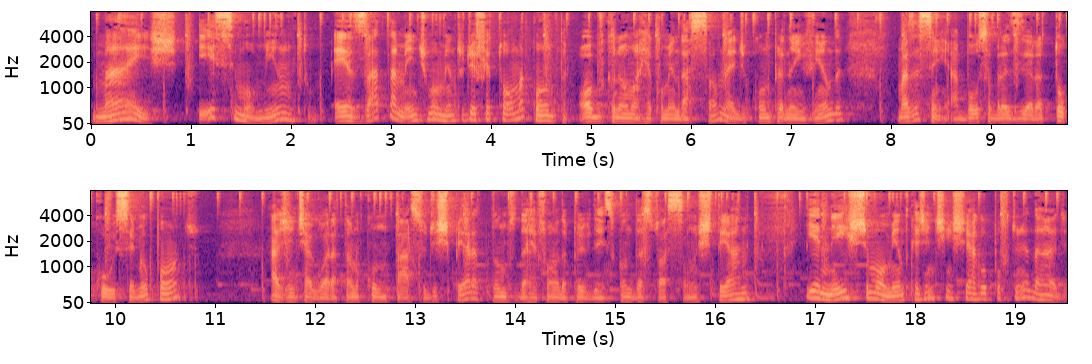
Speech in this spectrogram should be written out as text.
Mas esse momento é exatamente o momento de efetuar uma compra. Óbvio que não é uma recomendação né, de compra nem venda, mas assim, a Bolsa Brasileira tocou os 100 mil pontos. A gente agora está no compasso de espera, tanto da reforma da Previdência quanto da situação externa. E é neste momento que a gente enxerga a oportunidade.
